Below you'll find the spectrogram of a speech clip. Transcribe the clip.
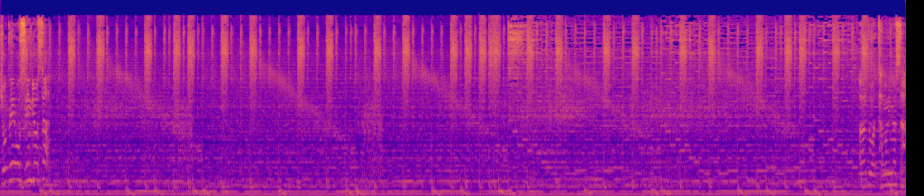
拠点を占領した。頼みました。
